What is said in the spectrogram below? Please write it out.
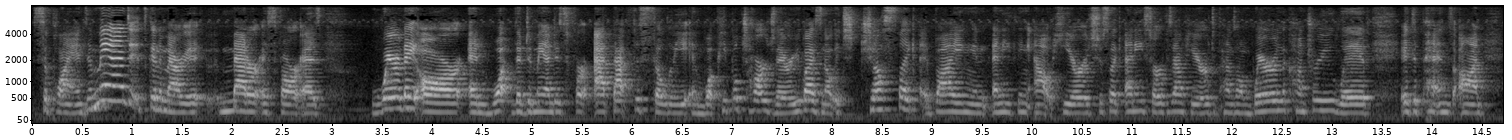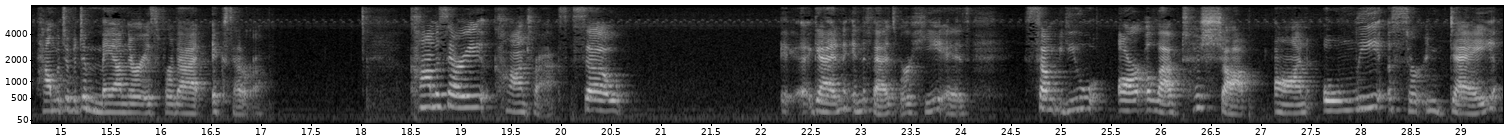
supply and demand. It's going to matter as far as where they are and what the demand is for at that facility and what people charge there. You guys know it's just like buying anything out here. It's just like any service out here. It depends on where in the country you live. It depends on how much of a demand there is for that, etc. Commissary contracts. So again, in the feds where he is, some you are allowed to shop on only a certain day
